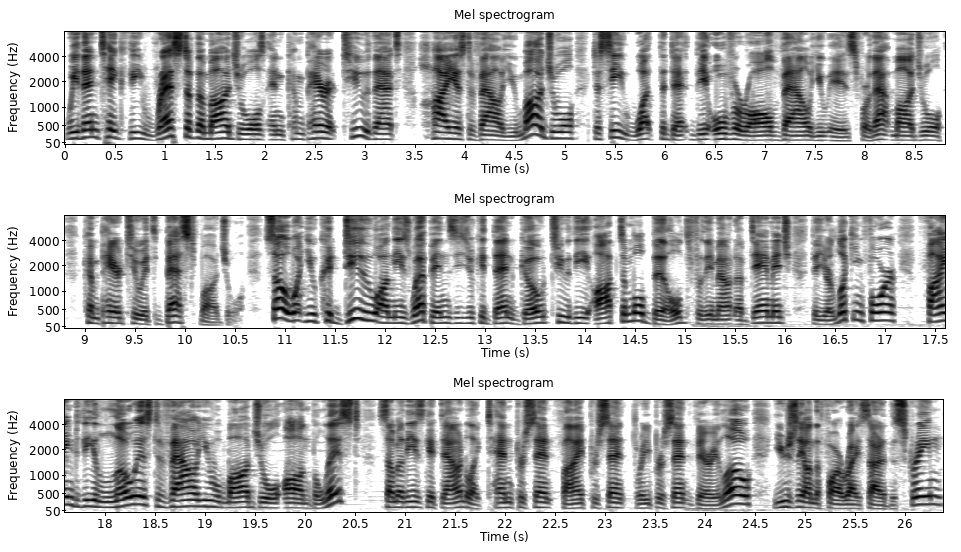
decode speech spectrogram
we then take the rest of the modules and compare it to that highest value module to see what the the overall value is for that module compared to its best module. So what you could do on these weapons is you could then go to the optimal build for the amount of damage that you're looking for, find the lowest value module on the list. Some of these get down to like 10%, 5%, 3%, very low, usually on the far right side of the screen.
